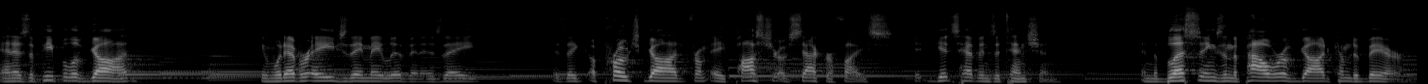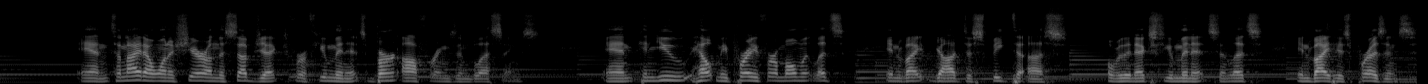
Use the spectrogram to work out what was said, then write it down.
And as the people of God, in whatever age they may live in, as they as they approach God from a posture of sacrifice, it gets heaven's attention and the blessings and the power of God come to bear. And tonight I want to share on the subject for a few minutes burnt offerings and blessings. And can you help me pray for a moment? Let's invite God to speak to us over the next few minutes and let's invite His presence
